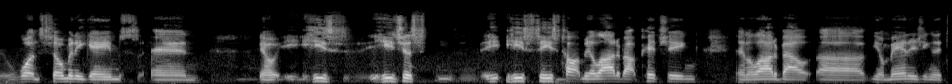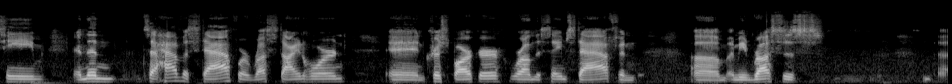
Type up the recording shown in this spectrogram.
won so many games, and you know he's he's just he's he's taught me a lot about pitching and a lot about uh, you know managing the team, and then to have a staff where Russ Steinhorn and Chris Barker were on the same staff, and um, I mean Russ is uh,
